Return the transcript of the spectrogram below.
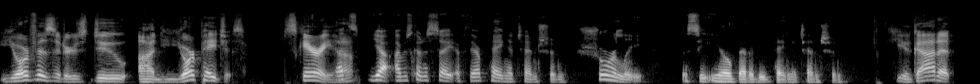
your visitors do on your pages. Scary, That's, huh? Yeah, I was going to say if they're paying attention, surely the CEO better be paying attention. You got it.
